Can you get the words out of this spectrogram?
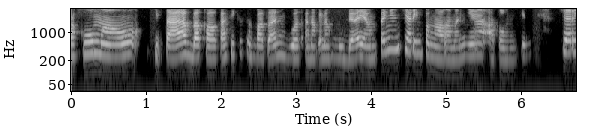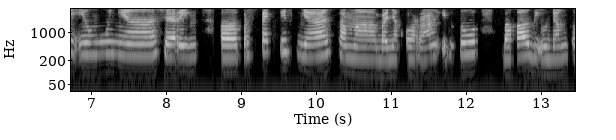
aku mau kita bakal kasih kesempatan buat anak-anak muda yang pengen sharing pengalamannya atau mungkin sharing ilmunya, sharing uh, perspektifnya sama banyak orang itu tuh bakal diundang ke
